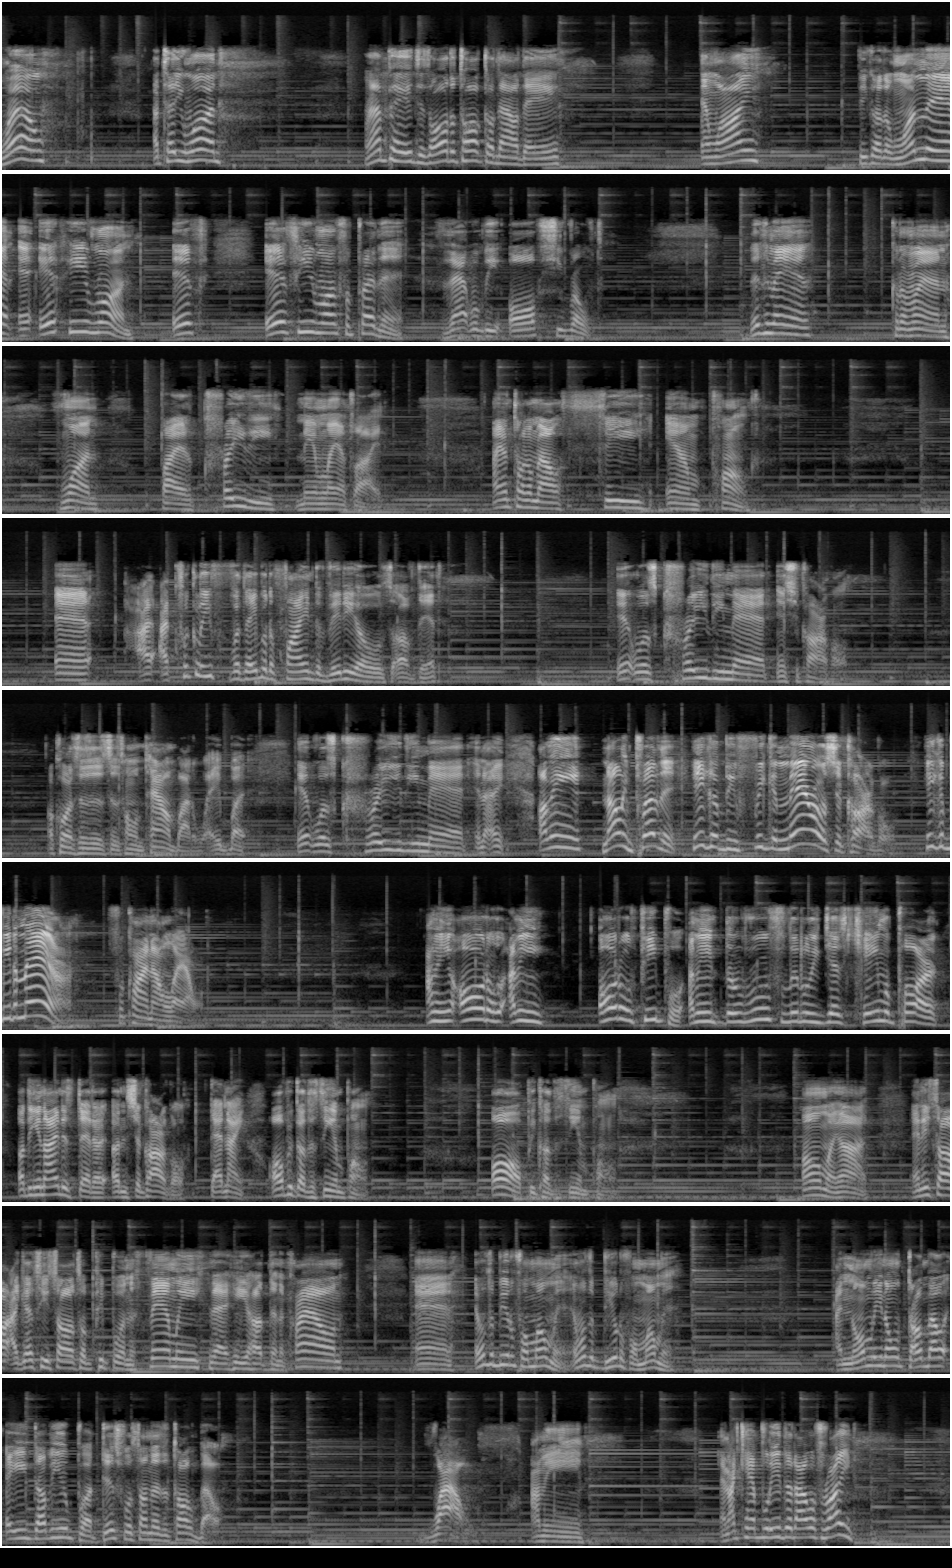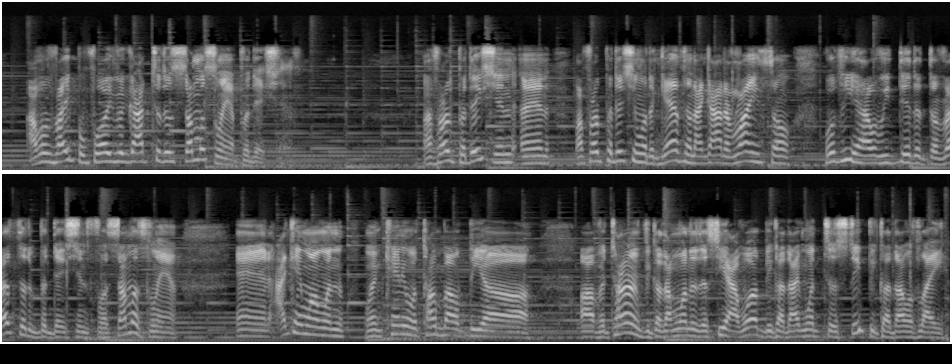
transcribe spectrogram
Well, I tell you what, Rampage is all the talk of nowadays. And why? Because of one man, and if he run, if if he run for president, that will be all she wrote. This man could have ran won by a crazy name landslide. I am talking about CM Punk. And I, I quickly was able to find the videos of it. It was crazy mad in Chicago. Of course, this is his hometown, by the way, but it was crazy mad. And I, I mean, not only president, he could be freaking mayor of Chicago. He could be the mayor for crying out loud. I mean, all those, I mean, all those people. I mean, the roof literally just came apart of the United States in Chicago that night, all because of CM Punk. All because of CM Punk. Oh my God. And he saw, I guess he saw some people in his family that he hugged in the crowd. And it was a beautiful moment. It was a beautiful moment. I normally don't talk about AEW, but this was something to talk about. Wow. I mean, and I can't believe that I was right. I was right before I even got to the SummerSlam prediction. My first prediction, and my first prediction was against, and I got it right. So we'll see how we did at the rest of the predictions for SummerSlam. And I came on when when Kenny was talking about the uh, uh, returns because I wanted to see how it was because I went to sleep because I was like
